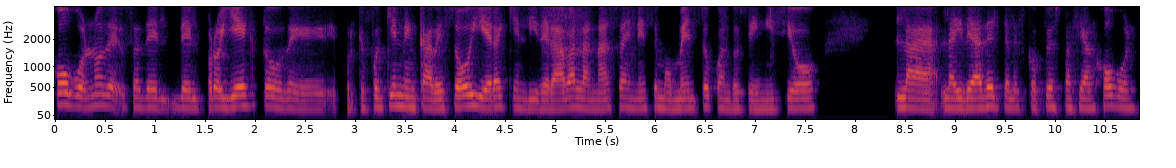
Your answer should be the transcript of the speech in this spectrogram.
Hubble, ¿no? o sea, del, proyecto, de, porque fue quien encabezó y era quien lideraba la NASA en ese momento cuando se inició la, la idea del telescopio espacial Hubble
